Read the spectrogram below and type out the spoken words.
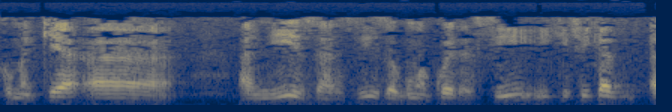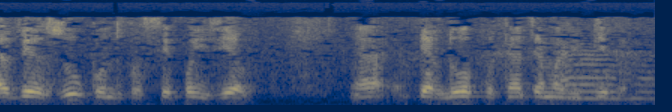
como é que é, a, anis, aziz, alguma coisa assim, e que fica azul quando você põe gelo. Né? Pernod, portanto, é uma bebida. Uhum.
